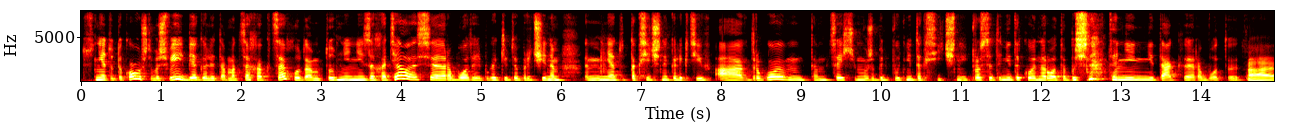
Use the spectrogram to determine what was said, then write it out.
То есть нету такого, чтобы швеи бегали там от цеха к цеху, там тут мне не захотелось э, работать по каким-то причинам, у меня тут токсичный коллектив, а в другой там цехе, может быть, будет не токсичный. Просто это не такой народ обычно, это они не так э, работают. А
